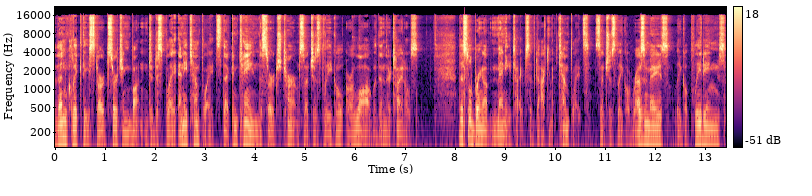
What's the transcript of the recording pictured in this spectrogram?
Then click the Start Searching button to display any templates that contain the search term such as legal or law within their titles. This will bring up many types of document templates, such as legal resumes, legal pleadings,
